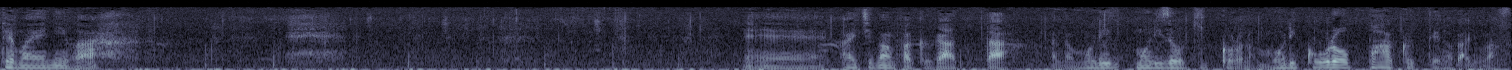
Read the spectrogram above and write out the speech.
手前には、えー、愛知万博があったあの森森蔵キッコロの森コロパークっていうのがあります。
